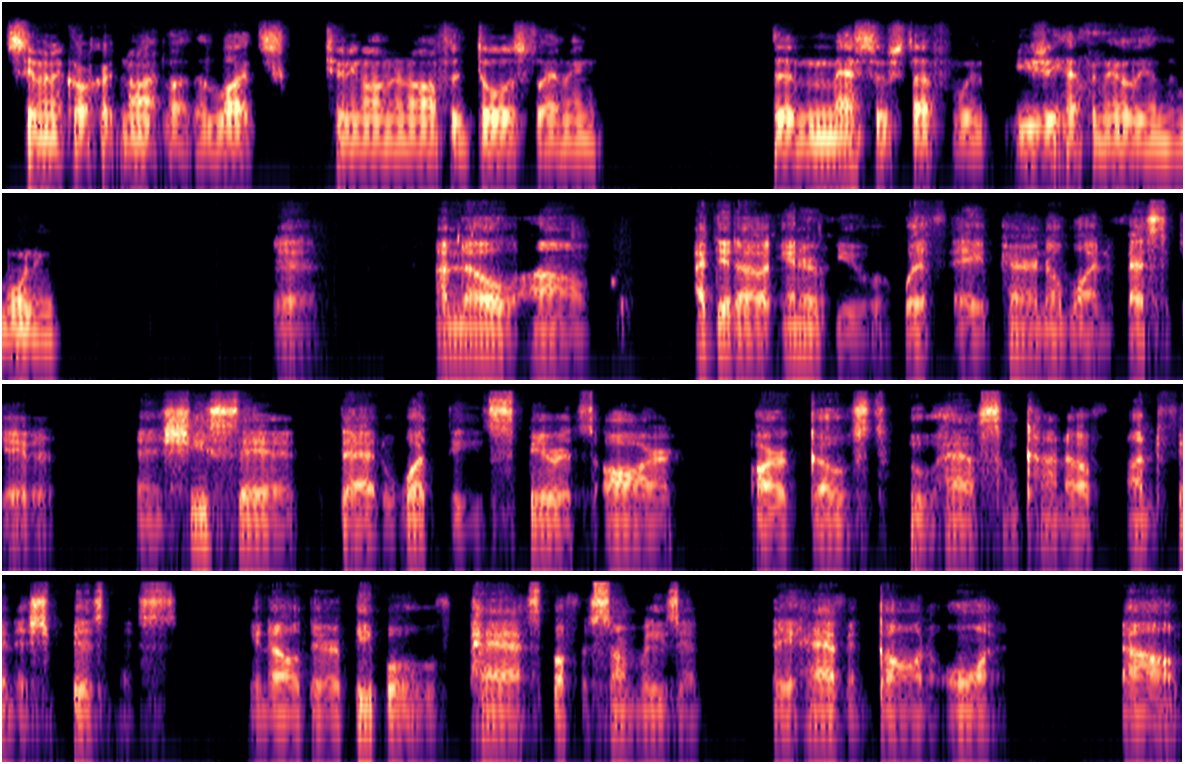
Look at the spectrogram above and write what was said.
seven o'clock at night, like the lights turning on and off, the doors slamming. The massive stuff would usually happen early in the morning. Yeah. I know um, I did an interview with a paranormal investigator, and she said that what these spirits are are ghosts who have some kind of unfinished business. You know, there are people who've passed, but for some reason they haven't gone on. Um,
